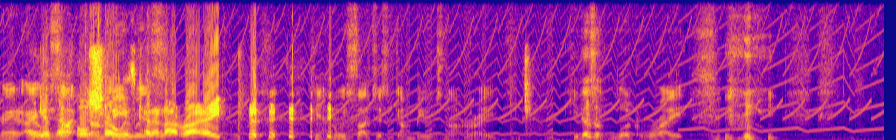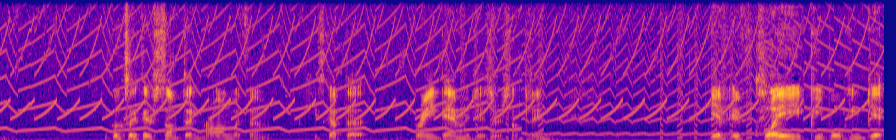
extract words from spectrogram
Right, I Again, always that thought whole show Gumby was kind of not right. Yeah, I always thought just Gumby was not right. He doesn't look right. he looks like there's something wrong with him. He's got the brain damages or something. If if clay people can get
